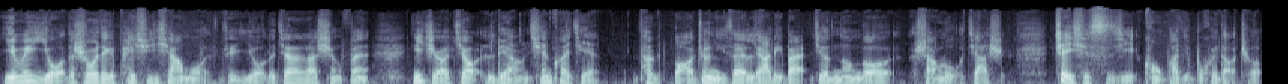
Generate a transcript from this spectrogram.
因为有的时候这个培训项目，这有的加拿大省份，你只要交两千块钱。他保证你在俩礼拜就能够上路驾驶，这些司机恐怕就不会倒车。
